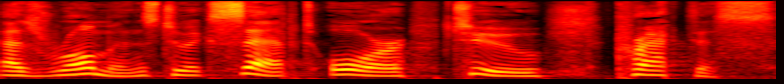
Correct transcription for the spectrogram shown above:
as Romans to accept or to practice.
